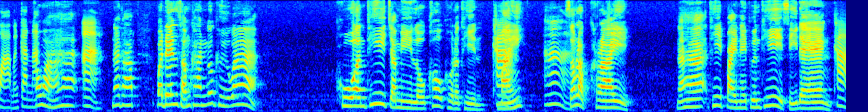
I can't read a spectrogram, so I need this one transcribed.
วาเหมือนกันนะผวาฮะ อ่านะครับ ประเด็นสำคัญก็คือว่า ควรที่จะมี local quarantine ค่ะ ไหมอ่าสำหรับใครนะฮะ ที่ไปในพื้นที่สีแดง ค่ะ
